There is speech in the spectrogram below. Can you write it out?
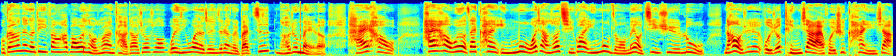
我刚刚那个地方，他不知道为什么突然卡到，就是说我已经为了这这两个礼拜，滋，然后就没了。还好，还好，我有在看荧幕。我想说奇怪，荧幕怎么没有继续录？然后我就我就停下来回去看一下。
